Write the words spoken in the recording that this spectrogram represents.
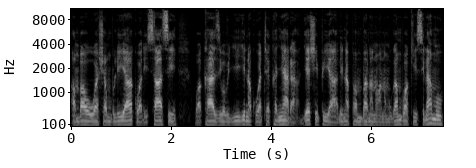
ambao huwashambulia kwa risasi wakazi wa vijiji na kuwateka nyara. Jeshi pia linapambana na wanamgambo wa Kiislamu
